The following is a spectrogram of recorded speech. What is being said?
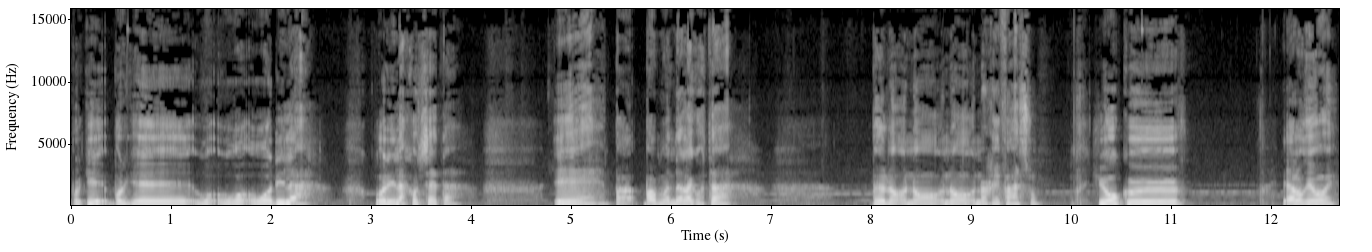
Porque, porque gorila, gorilas con Z, eh, para pa mandar a acostar. Pero no, no, no, no falso. Yo que, ya lo que voy.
